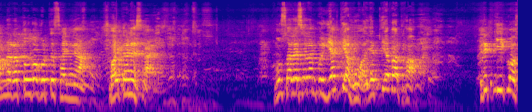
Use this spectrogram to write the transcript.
আপনারা তৌবা করতে চাই না শয়তানে চায়। মুসা আলাইহিস সালাম কো ইয়া কি হুয়া? ইয়া কি এটা কস?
